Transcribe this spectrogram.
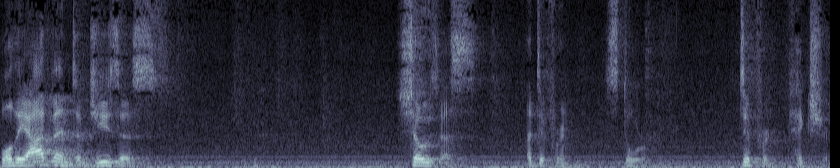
Well, the advent of Jesus shows us a different story, different picture.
